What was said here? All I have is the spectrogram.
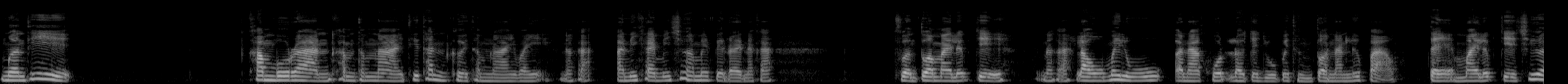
เหมือนที่คำโบราณคำทำนายที่ท่านเคยทำนายไว้นะคะ อันนี้ใครไม่เชื่อไม่เป็นไรนะคะ ส่วนตัวไมเล็บเจนะคะ เราไม่รู้อนาคตเราจะอยู่ไปถึงตอนนั้นหรือเปล่า แต่ไมเล็บเจเชื่อ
